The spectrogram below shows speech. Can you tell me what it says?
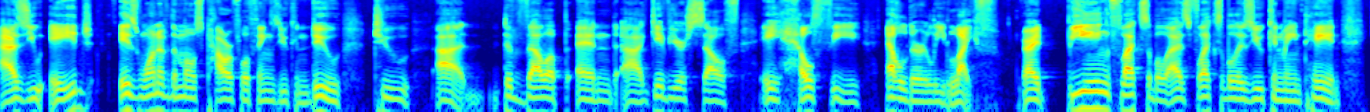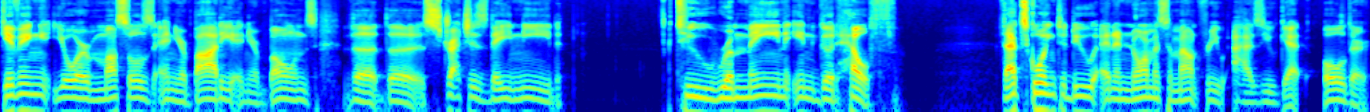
as you age is one of the most powerful things you can do to uh, develop and uh, give yourself a healthy elderly life, right? being flexible, as flexible as you can maintain, giving your muscles and your body and your bones the the stretches they need to remain in good health. That's going to do an enormous amount for you as you get older.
